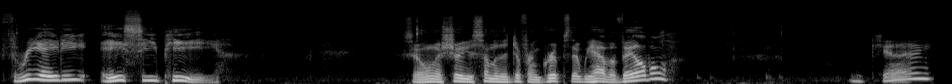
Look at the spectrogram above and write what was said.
380 ACP. So I'm going to show you some of the different grips that we have available. Okay.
